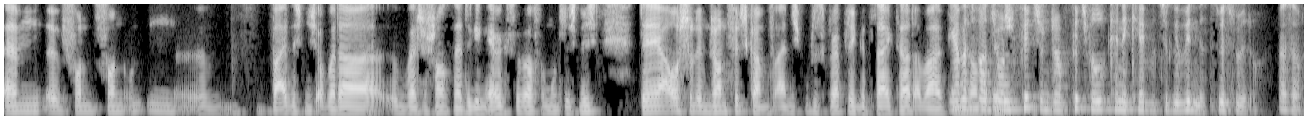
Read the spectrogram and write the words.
Ähm, äh, von, von unten äh, weiß ich nicht, ob er da irgendwelche Chancen hätte gegen Eric Silver, vermutlich nicht. Der ja auch schon im John Fitch-Kampf eigentlich gutes Grappling gezeigt hat, aber halt. Ja, aber es war John Fitch und John Fitch versucht keine Kämpfe zu gewinnen, das wissen wir doch. Also.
